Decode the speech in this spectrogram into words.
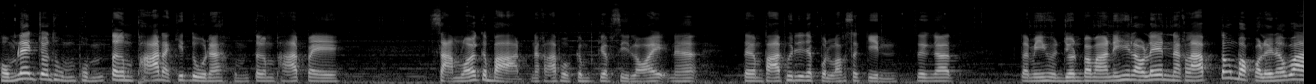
ผมเล่นจนผมผมเติมพาร์ทอะคิดดูนะ ผมเติมพาร์ทไป 300กว่าบาทนะครับผมเกือบเกือบ400 นะฮะเติมพาร์ทเพื่อที่จะปลดล็อกสกิน ซึ่งก็ จะมีหุ่นยนต์ประมาณนี้ให้เราเล่นนะครับ ต้องบอกก่อนเลยนะว่า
